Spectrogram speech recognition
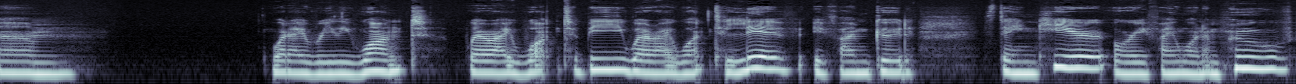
um, what i really want where i want to be where i want to live if i'm good staying here or if i want to move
